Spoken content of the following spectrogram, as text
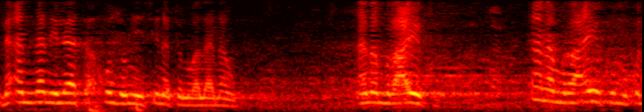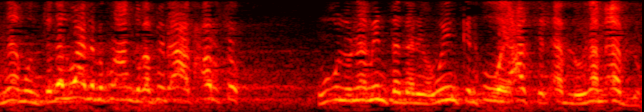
لأنني لا تاخذني سنة ولا نوم. أنا مراعيكم أنا مراعيكم ناموا أنتوا ده الواحد لما يكون عنده غفير قاعد حرسه ويقول له نام انت ده ويمكن هو يعسل قبله وينام قبله.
